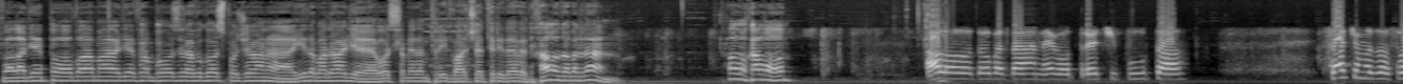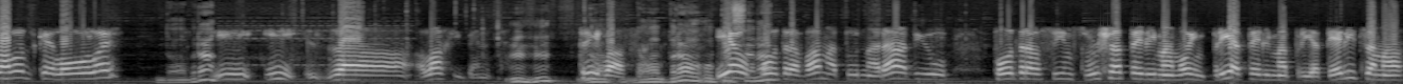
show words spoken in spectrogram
Hvala lijepo vama, lijep vam pozdrav gospođo Ana. Idemo dalje, 813249. Halo, dobar dan. Halo, halo. Halo, dobar dan, evo treći puta. Sad ćemo za slavonske lole Dobro. i, i za Lahi Band. Mhm. Tri Do- glasa. Dobro, I evo upisano. pozdrav vama tu na radiju, pozdrav svim slušateljima, mojim prijateljima, prijateljicama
